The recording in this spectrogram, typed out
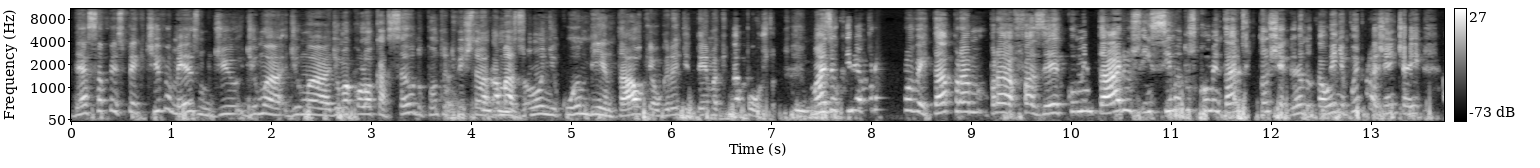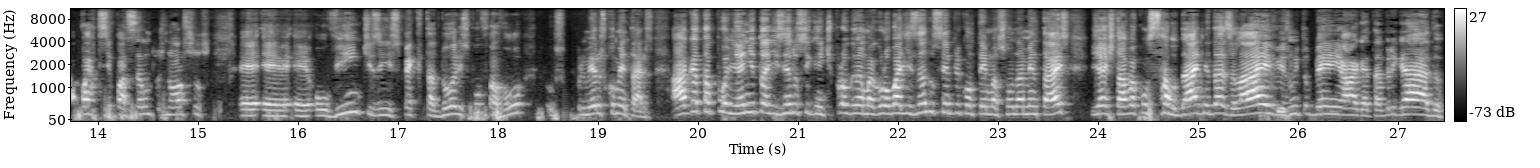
dessa perspectiva mesmo, de, de, uma, de, uma, de uma colocação do ponto de vista amazônico, ambiental, que é o grande tema que está posto. Mas eu queria aproveitar para fazer comentários em cima dos comentários que estão chegando. Cauene, põe para a gente aí a participação dos nossos é, é, é, ouvintes e espectadores, por favor, os primeiros comentários. A Agatha Poliani está dizendo o seguinte: programa Globalizando sempre com temas fundamentais, já estava com saudade das lives. Muito bem, Agatha, obrigado.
